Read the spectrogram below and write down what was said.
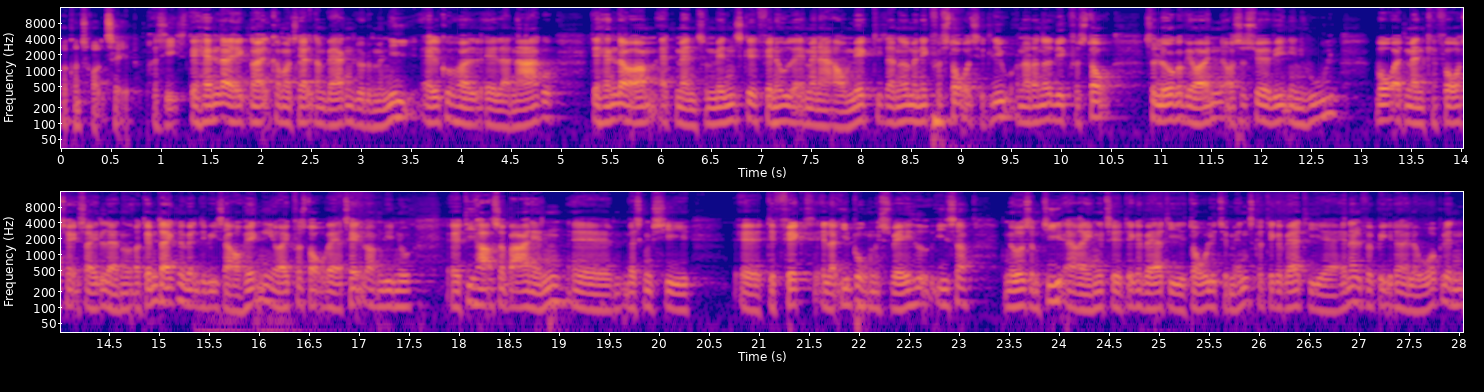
og kontroltab. Præcis. Det handler ikke, når alt kommer til alt, om hverken ludomani, alkohol eller narko. Det handler om, at man som menneske finder ud af, at man er afmægtig. Der er noget, man ikke forstår i sit liv, og når der er noget, vi ikke forstår, så lukker vi øjnene, og så søger vi ind i en hule, hvor at man kan foretage sig et eller andet. Og dem, der ikke nødvendigvis er afhængige og ikke forstår, hvad jeg taler om lige nu, øh, de har så bare en anden, øh, hvad skal man sige, øh, defekt eller iboende svaghed i sig. Noget, som de er ringe til. Det kan være, at de er dårlige til mennesker. Det kan være, at de er analfabeter eller ordblinde.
